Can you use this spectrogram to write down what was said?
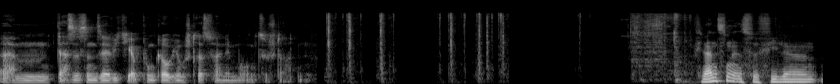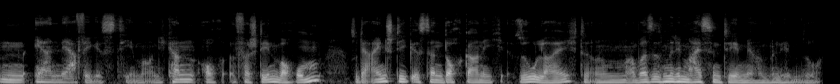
ähm, das ist ein sehr wichtiger Punkt, glaube ich, um stressfrei in den Morgen zu starten. Finanzen ist für viele ein eher nerviges Thema und ich kann auch verstehen, warum. So der Einstieg ist dann doch gar nicht so leicht, ähm, aber es ist mit den meisten Themen ja im Leben so.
